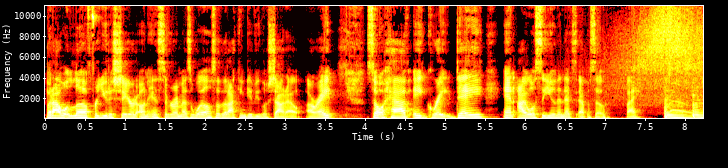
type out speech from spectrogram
But I would love for you to share it on Instagram as well so that I can give you a shout out. All right. So have a great day and I will see you in the next episode. Bye.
